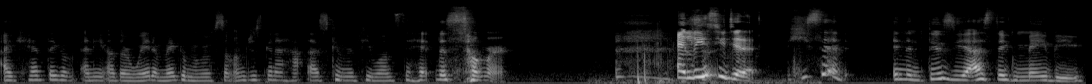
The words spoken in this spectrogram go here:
I can't think of any other way to make a move, so I'm just to ha- ask him if he wants to hit this summer. At least you did it. He said an enthusiastic maybe.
